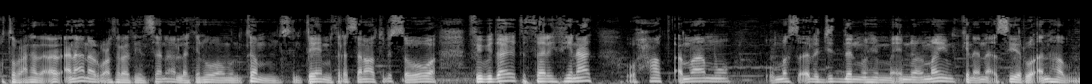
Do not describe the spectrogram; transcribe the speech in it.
وطبعا هذا الآن 34 سنة لكن هو من كم؟ من سنتين من ثلاث سنوات ولسه وهو في بداية الثلاثينات وحاط أمامه ومسألة جدا مهمة إنه ما يمكن أنا أسير وأنهض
